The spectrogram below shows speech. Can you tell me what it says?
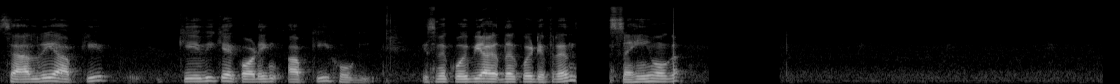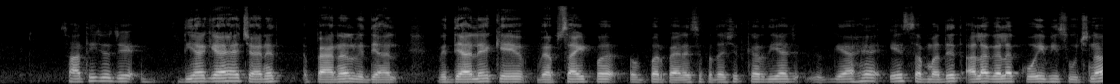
सैलरी आपकी केवी के अकॉर्डिंग आपकी होगी। इसमें कोई भी अदर कोई डिफरेंस नहीं होगा। साथ ही जो दिया गया है, चयनित पैनल विद्यालय विद्यालय के वेबसाइट पर पर पहले से प्रदर्शित कर दिया गया है। इस संबंधित अलग अलग कोई भी सूचना,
